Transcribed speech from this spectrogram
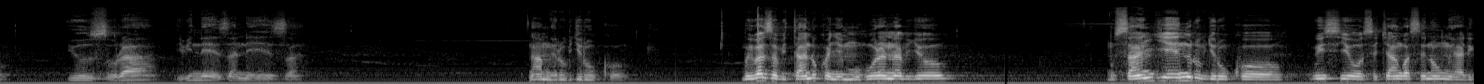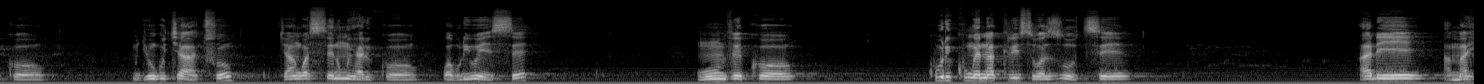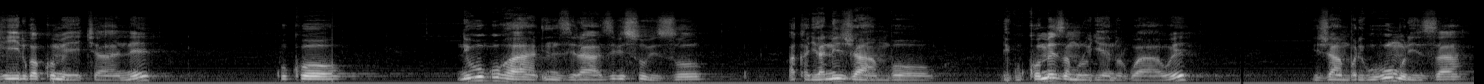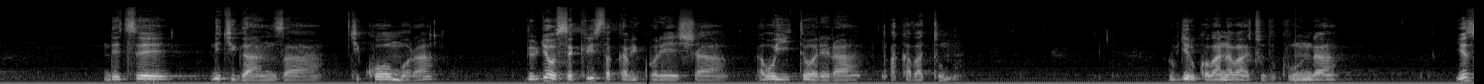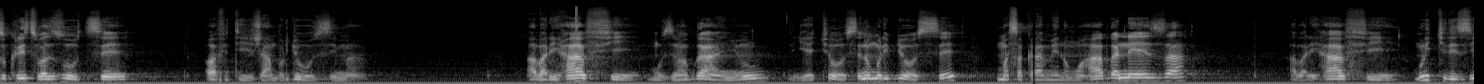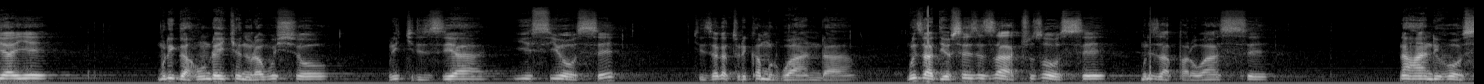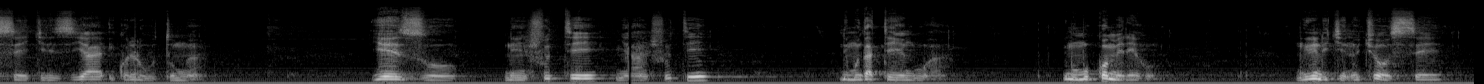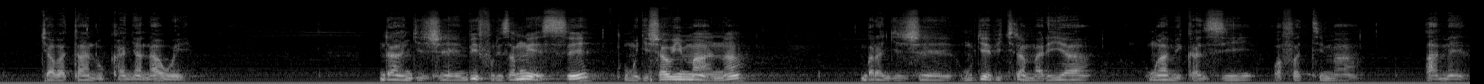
yuzura ibinezaneza. Namwe rubyiruko mu bibazo bitandukanye muhura na byo musangiye n'urubyiruko rw'isi yose cyangwa se n'umwihariko mu gihugu cyacu cyangwa se n'umwihariko wa buri wese mwumve ko kuba uri kumwe na kirisito wazutse ari amahirwe akomeye cyane kuko niba uguha inzira z'ibisubizo akagira n'ijambo rigukomeza mu rugendo rwawe ijambo riguhumuriza ndetse n'ikiganza kikomora. Ibyo byose kirisito akabikoresha abo yitorera akabatuma. Rubyiruko bana bacu dukunda. Yezu kirisito wazutse abafitiye ijambo ry'ubuzima. Abari hafi mu buzima bwanyu igihe cyose no muri byose mu masakaramentu muhabwa neza. Abari hafi muri kiliziya ye muri gahunda y'ikenurabushyo muri kiliziya y'isi yose kiliziya gatolika mu rwanda muri za diyoseze zacu zose muri za paruwase n'ahandi hose kiliziya ikorera ubutumwa. Yezu ni inshuti nyanshuti ni mudatenguha ni mumukomereho. Mwirinde ikintu cyose cyabatandukanya nawe ndangije mbifuriza mwese umugisha w'imana mbarangije umubyeyi bikira mariya umwamikazi wa fatima. Amen.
